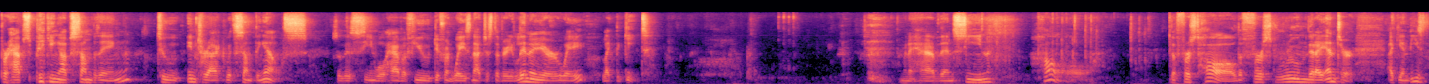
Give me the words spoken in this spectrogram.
perhaps picking up something to interact with something else. So this scene will have a few different ways, not just a very linear way, like the gate. I'm going to have then scene hall. The first hall, the first room that I enter. Again, these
